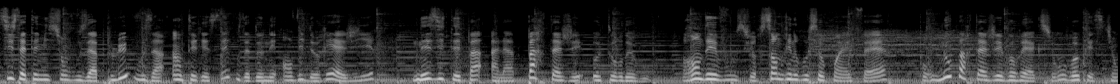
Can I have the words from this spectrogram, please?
Si cette émission vous a plu, vous a intéressé, vous a donné envie de réagir, n'hésitez pas à la partager autour de vous. Rendez-vous sur sandrinerousseau.fr pour nous partager vos réactions, vos questions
